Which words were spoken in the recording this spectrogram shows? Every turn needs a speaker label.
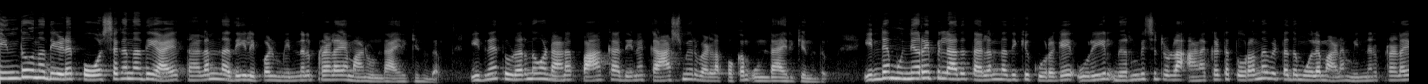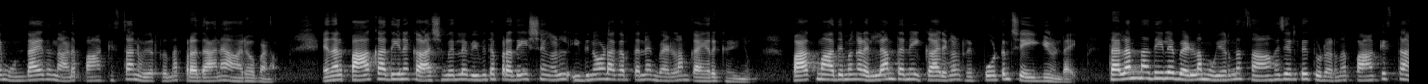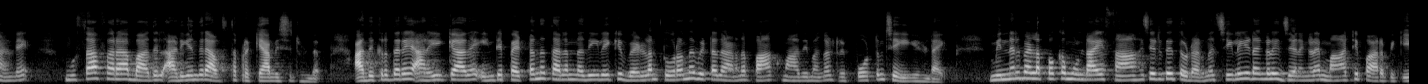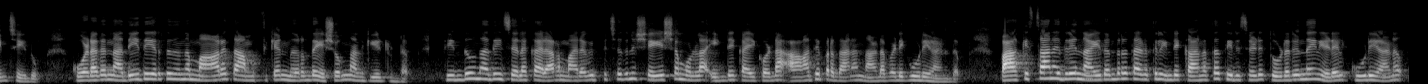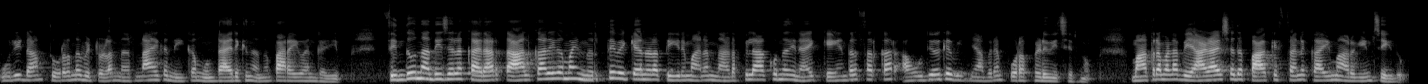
Speaker 1: സിന്ധു നദിയുടെ പോഷക നദിയായ തലം നദിയിൽ ഇപ്പോൾ മിന്നൽ പ്രളയമാണ് ഉണ്ടായിരിക്കുന്നത്. ഇതിനെ തുടർന്നുകൊണ്ടാണ് പാക് അധീന കാശ്മീർ വെള്ളപ്പൊക്കം ഉണ്ടായിരിക്കുന്നത്. ഇന്ത്യ മുന്നറിയിപ്പില്ലാതെ തലം നദിക്ക് കുറുകെ ഉറിയിൽ നിർമ്മിച്ചിട്ടുള്ള അണക്കെട്ട് തുറന്നു വിട്ടത് മൂലമാണ് മിന്നൽ പ്രളയം ഉണ്ടായതെന്നാണ് പാകിസ്ഥാൻ ഉയർത്തുന്ന പ്രധാന ആരോപണം. എന്നാൽ പാക് അധീന കാശ്മീരിലെ വിവിധ പ്രദേശങ്ങളിൽ ഇതിനോടകം തന്നെ വെള്ളം കയറി കഴിഞ്ഞു പാക് മാധ്യമങ്ങളെല്ലാം തന്നെ ഇക്കാര്യങ്ങൾ റിപ്പോർട്ടും ചെയ്യുകയുണ്ടായി. തലം നദിയിലെ വെള്ളം ഉയർന്ന സാഹചര്യത്തെ തുടർന്ന് പാകിസ്ഥാനിലെ മുസാഫറാബാദിൽ അടിയന്തരാവസ്ഥ പ്രഖ്യാപിച്ചിട്ടുണ്ട്. അധികൃതരെ അറിയിക്കാതെ ഇന്ത്യ പെട്ടെന്ന് തലം നദിയിലേക്ക് വെള്ളം തുറന്നു വിട്ടതാണെന്ന് പാക് മാധ്യമങ്ങൾ റിപ്പോർട്ടും ചെയ്യുകയുണ്ടായി. മിന്നൽ വെള്ളപ്പൊക്കം ഉണ്ടായ സാഹചര്യത്തെ തുടർന്ന് ചിലയിടങ്ങളിൽ ജനങ്ങളെ മാറ്റി പാർപ്പിക്കുകയും ചെയ്തു. കൂടാതെ നദീതീരത്ത് നിന്ന് മാറി താമസിക്കാൻ നിർദ്ദേശവും നൽകിയിട്ടുണ്ട്. സിന്ധു നദീ ജലകരാർ മരവിപ്പിച്ചതിന് ശേഷമുള്ള ഇന്ത്യ കൈക്കൊണ്ട ആദ്യ പ്രധാന നടപടി കൂടിയാണിത്. പാകിസ്ഥാനെതിരെ നയതന്ത്ര തലത്തിൽ ഇന്ത്യ കനത്ത തിരിച്ചടി തുടരുന്നതിനിടയിൽ കൂടിയാണ് ഉരി ഡാം തുറന്നുവിട്ടുള്ള നിർണായക നീക്കം ഉണ്ടായിരിക്കുന്നതെന്ന് പറയുവാൻ കഴിയും. സിന്ധു നദീജല കരാർ താൽക്കാലികമായി നിർത്തിവെക്കാനുള്ള തീരുമാനം നടപ്പിലാക്കുന്നതിനായി കേന്ദ്ര സർക്കാർ ഔദ്യോഗിക വിജ്ഞാപനം പുറപ്പെടുവിച്ചിരുന്നു. മാത്രമല്ല വ്യാഴാഴ്ച അത് പാകിസ്ഥാന് കൈമാറുകയും ചെയ്തു.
